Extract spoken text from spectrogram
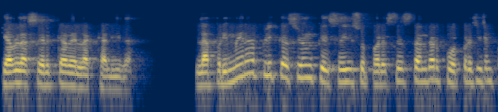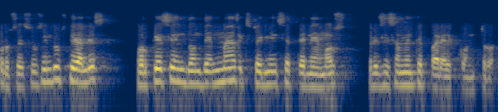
que habla acerca de la calidad. La primera aplicación que se hizo para este estándar fue precisamente en procesos industriales, porque es en donde más experiencia tenemos precisamente para el control.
